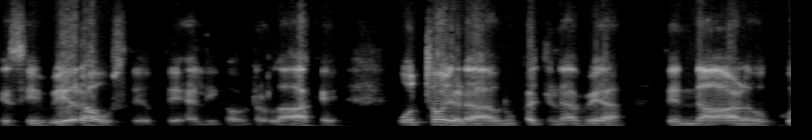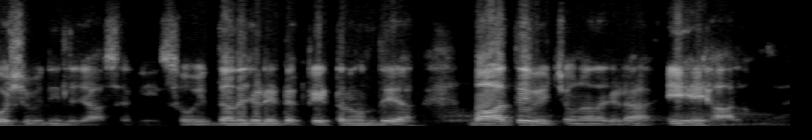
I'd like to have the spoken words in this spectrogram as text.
ਕਿਸੇ ਵੇਅਰ ਹਾਊਸ ਦੇ ਉੱਤੇ ਹੈਲੀਕਾਪਟਰ ਲਾ ਕੇ ਉੱਥੋਂ ਜਿਹੜਾ ਉਹਨੂੰ ਭੱਜਣਾ ਪਿਆ ਤੇ ਨਾਲ ਉਹ ਕੁਝ ਵੀ ਨਹੀਂ ਲਿਜਾ ਸਕੀ। ਸੋ ਇਦਾਂ ਦੇ ਜਿਹੜੇ ਡਿਕਟੇਟਰ ਹੁੰਦੇ ਆ ਬਾਅਦ ਦੇ ਵਿੱਚ ਉਹਨਾਂ ਦਾ ਜਿਹੜਾ ਇਹ ਹਾਲ ਹੁੰਦਾ ਹੈ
